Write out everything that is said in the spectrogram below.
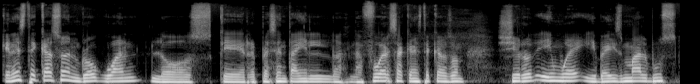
Que en este caso, en Rogue One, los que representan ahí la, la fuerza, que en este caso son Shirut Imwe y Base Malbus,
